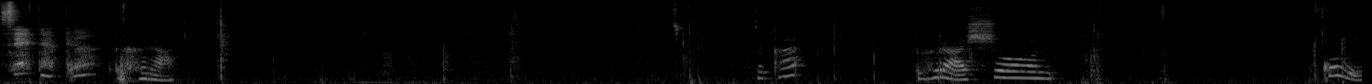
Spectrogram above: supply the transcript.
Це така гра. Така гра, що коли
